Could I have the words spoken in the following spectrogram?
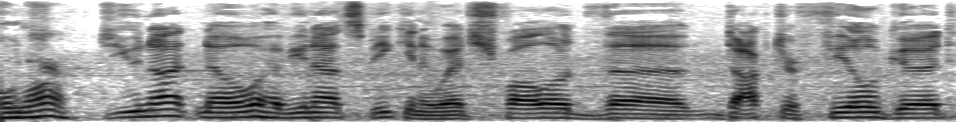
don't, Do you not know? Have you not, speaking of which, followed the Doctor Feelgood,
